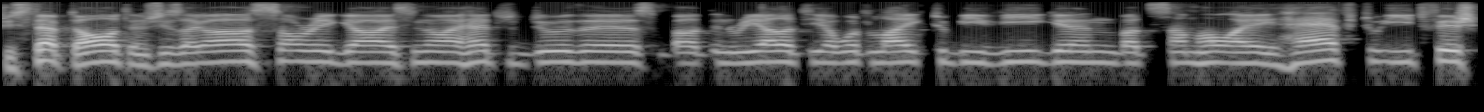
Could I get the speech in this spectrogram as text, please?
She stepped out and she's like, oh, sorry, guys, you know, I had to do this, but in reality, I would like to be vegan, but somehow I have to eat fish.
